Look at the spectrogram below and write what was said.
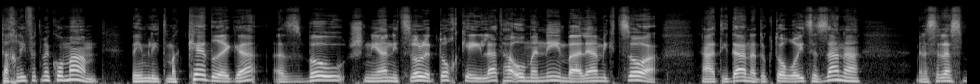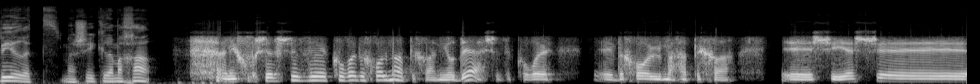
תחליף את מקומם? ואם להתמקד רגע, אז בואו שנייה נצלול לתוך קהילת האומנים, בעלי המקצוע. העתידן, הדוקטור רועי צזנה, מנסה להסביר את מה שיקרה מחר. אני חושב שזה קורה בכל מהפכה, אני יודע שזה קורה אה, בכל מהפכה. אה, שיש אה,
